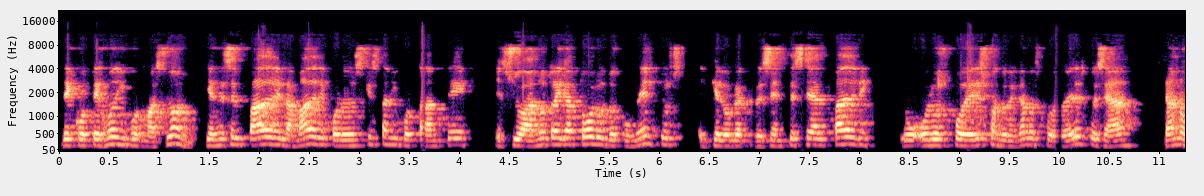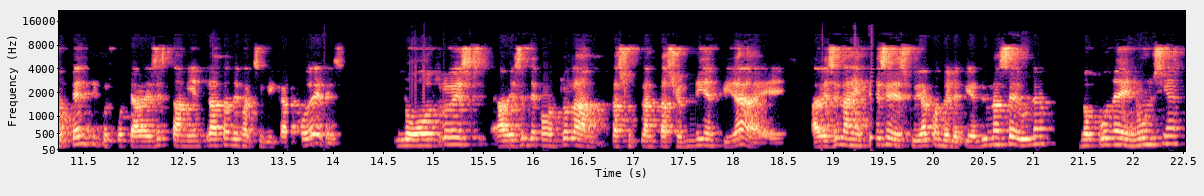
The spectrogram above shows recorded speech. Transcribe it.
de cotejo de información. ¿Quién es el padre, la madre? Por eso es que es tan importante el ciudadano traiga todos los documentos, el que lo represente sea el padre o, o los poderes, cuando vengan los poderes, pues sean, sean auténticos, porque a veces también tratan de falsificar poderes. Lo otro es a veces de pronto la, la suplantación de identidad. Eh, a veces la gente se descuida cuando le pierde una cédula, no pone denuncia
